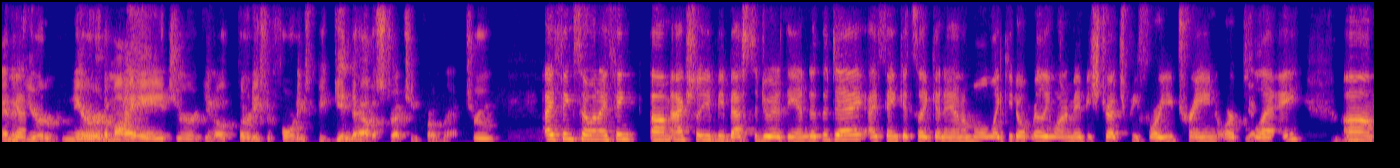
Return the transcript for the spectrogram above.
And if yeah. you're nearer to my age or, you know, 30s or 40s, begin to have a stretching program. True? I think so, and I think um, actually it'd be best to do it at the end of the day. I think it's like an animal; like you don't really want to maybe stretch before you train or play. Yep. Mm-hmm. Um,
